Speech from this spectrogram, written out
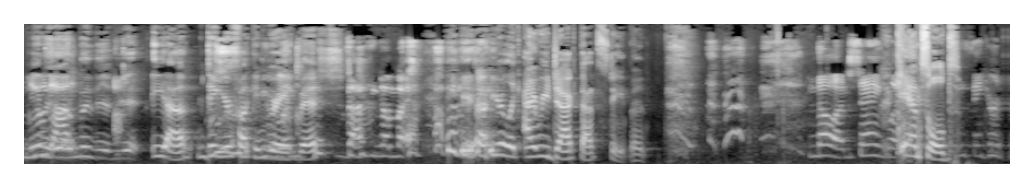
knew that. Yeah, dig your fucking grave, bitch. Backing up my. Yeah, you're like, I redact that statement. no, I'm saying like Cancelled. we figured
